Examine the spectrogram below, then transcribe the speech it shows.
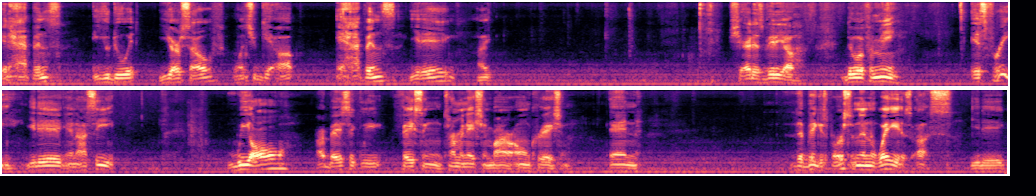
it happens. You do it yourself. Once you get up, it happens. You dig? Like share this video. Do it for me. It's free. You dig? And I see we all are basically facing termination by our own creation. And the biggest person in the way is us. You dig?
